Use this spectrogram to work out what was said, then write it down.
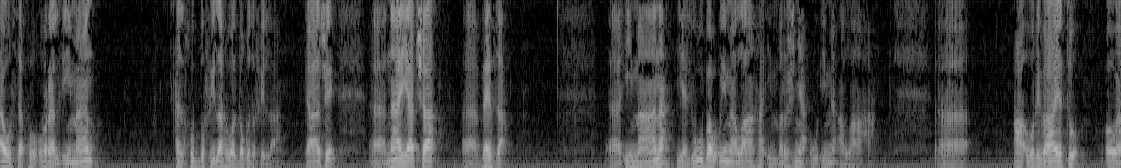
Euthaku ural iman el hubbu filah wal bugdu filah. Kaže e, najjača e, veza e, imana je ljubav u ime Allaha i mržnja u ime Allaha. A u rivajetu ovo je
